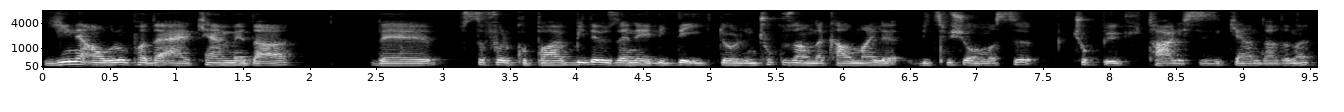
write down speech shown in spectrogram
yine Avrupa'da erken veda ve sıfır kupa bir de üzerine ligde ilk dördün çok uzağında kalmayla bitmiş olması çok büyük talihsizlik kendi adına.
